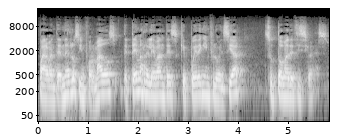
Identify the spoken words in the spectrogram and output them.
para mantenerlos informados de temas relevantes que pueden influenciar su toma de decisiones.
